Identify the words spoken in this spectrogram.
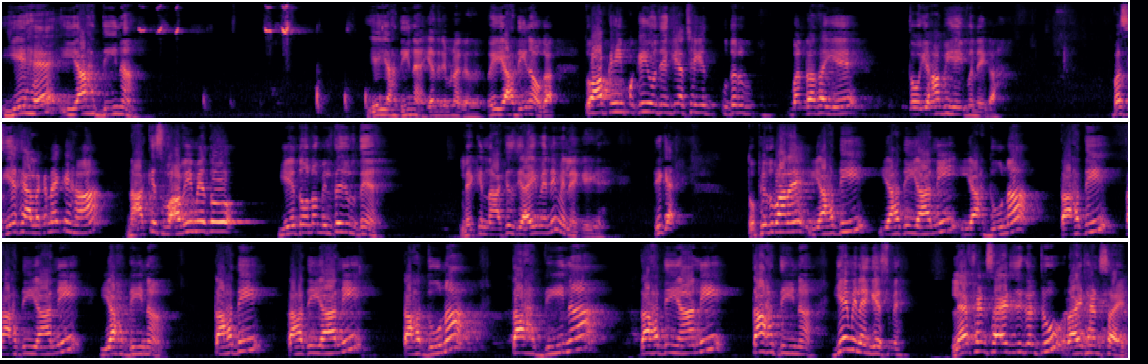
یہ ہے یہ دینا یہ یہ دینا ہے ید ربنا کا۔ تو یہ یہ دینا ہوگا۔ تو آپ کہیں پکے ہی ہو جائیں گے اچھا یہ ادھر بن رہا تھا، یہ تو یہاں بھی یہی بنے گا۔ بس یہ خیال رکھنا ہے کہ ہاں ناقص واوی میں تو یہ دونوں ملتے جلتے ہیں۔ لیکن ناقص جائی میں نہیں ملیں گے یہ۔ ٹھیک ہے؟ تو پھر دوبارہ یادی یادی یعنی یہ دونا تاہدی تاہدی یعنی یہ دینا تاہدی تاہدی یعنی تاہدونا تاہدینا تاہدی یعنی تاہدینا یہ ملیں گے اس میں۔ Left hand side equal to right hand side.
